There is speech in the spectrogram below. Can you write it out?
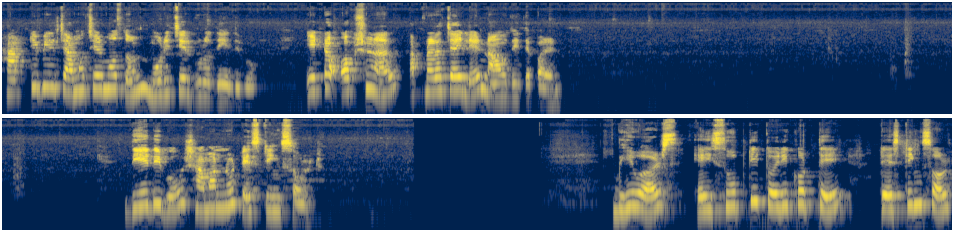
হাফ টেবিল চামচের মতন মরিচের গুঁড়ো দিয়ে দেব। এটা অপশনাল, আপনারা চাইলে নাও দিতে পারেন। দিয়ে দিব সামান্য টেস্টিং সল্ট। ভিউয়ার্স, এই স্যুপটি তৈরি করতে টেস্টিং সল্ট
